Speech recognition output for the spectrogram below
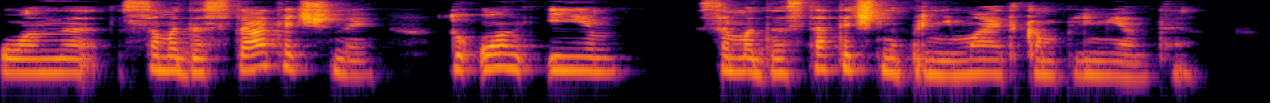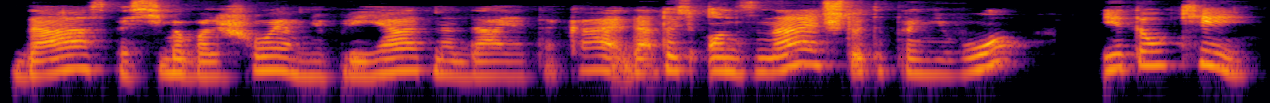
он самодостаточный, то он и самодостаточно принимает комплименты. Да, спасибо большое, мне приятно, да, я такая, да. То есть он знает, что это про него, и это окей.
